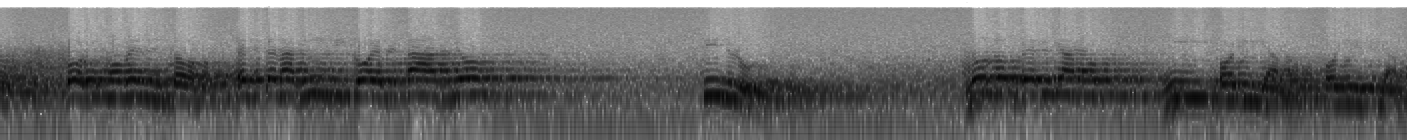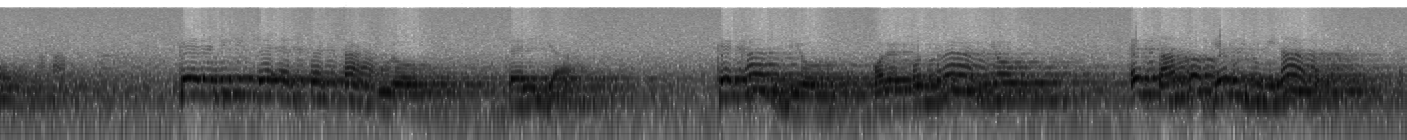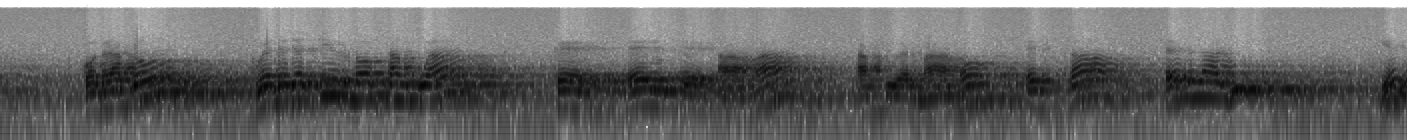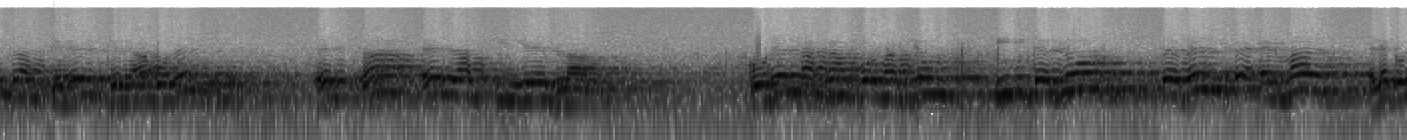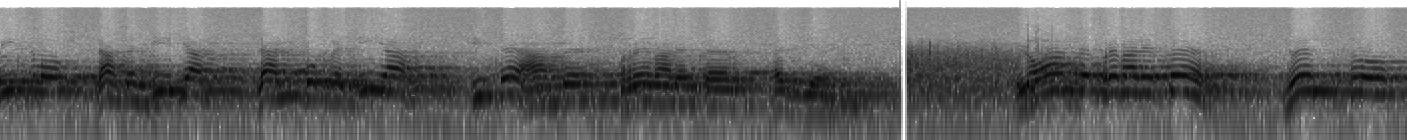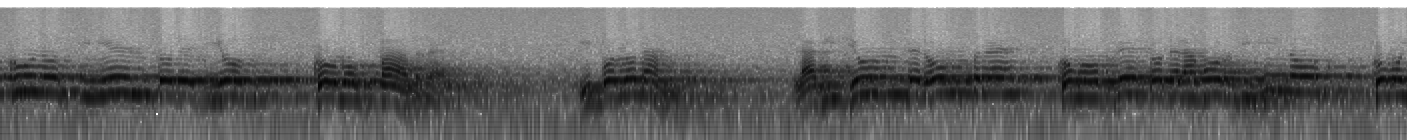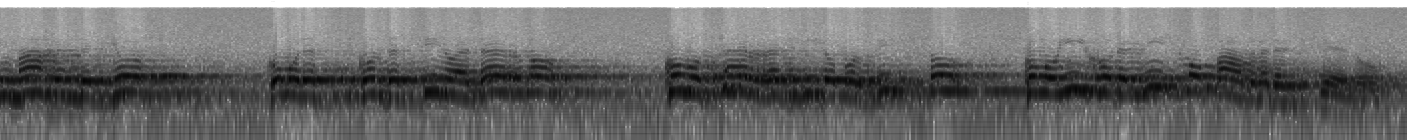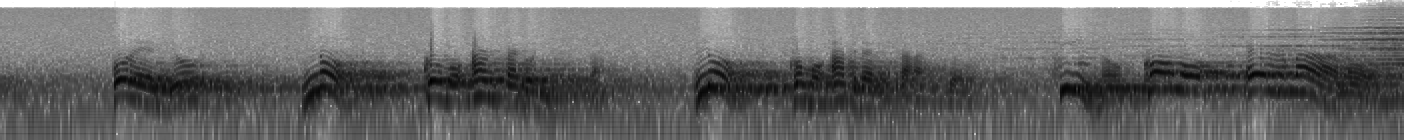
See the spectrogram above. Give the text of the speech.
por un momento este magnífico estadio sin luz. No nos veríamos ni oíríamos, oiríamos. Triste espectáculo sería. Qué cambio, por el contrario, estando bien iluminado. Con razón puede decirnos San Juan que el que ama a su hermano está en la luz, mientras que el que le aborrece está en las tinieblas. Con esa transformación interior se vence el mal, el egoísmo, las envidias, la hipocresía y se hace prevalecer el bien. Lo hace prevalecer nuestro conocimiento de Dios como Padre. Y por lo tanto, la visión del hombre como objeto del amor divino, como imagen de Dios, como con destino eterno, como ser redimido por Cristo, como hijo del mismo Padre del cielo. Por ello, no como antagonista, no como adversario, sino como hermano.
